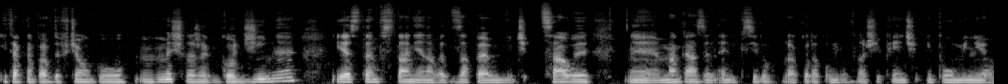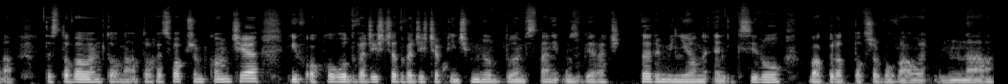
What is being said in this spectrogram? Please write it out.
i tak naprawdę w ciągu, myślę, że godziny jestem w stanie nawet zapełnić cały e, magazyn eliksiru, który akurat u mnie wnosi 5,5 miliona. Testowałem to na trochę słabszym koncie i w około 20-25 minut byłem w stanie uzbierać 4 miliony eliksiru, bo akurat potrzebowałem na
